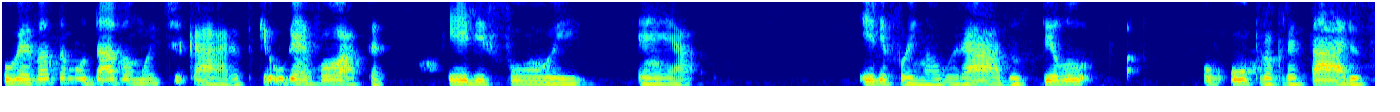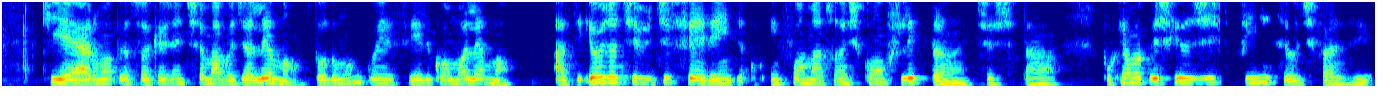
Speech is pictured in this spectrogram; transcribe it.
o gaivota mudava muito de cara, porque o gaivota ele foi é, ele foi inaugurado pelo o, o, proprietário, que era uma pessoa que a gente chamava de alemão. Todo mundo conhecia ele como alemão. Assim, eu já tive diferentes informações conflitantes, tá? Porque é uma pesquisa difícil de fazer,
